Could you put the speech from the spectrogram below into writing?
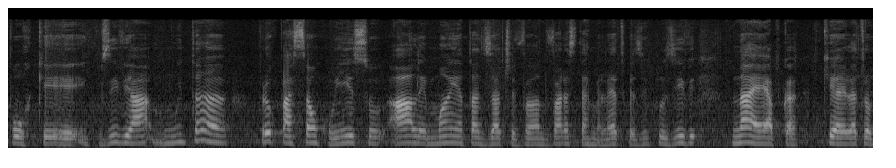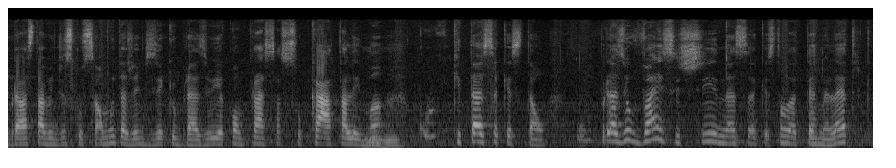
porque, inclusive, há muita preocupação com isso. A Alemanha está desativando várias termoelétricas, inclusive na época que a Eletrobras estava em discussão, muita gente dizia que o Brasil ia comprar essa sucata alemã. Uhum. Como que está essa questão? O Brasil vai insistir nessa questão da termoelétrica?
